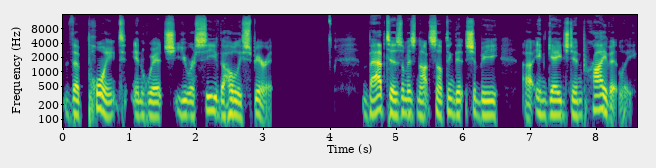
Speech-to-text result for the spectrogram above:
the point in which you receive the Holy Spirit baptism is not something that should be uh, engaged in privately.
